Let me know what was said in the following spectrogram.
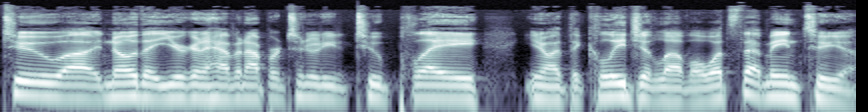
to uh, know that you're going to have an opportunity to play, you know, at the collegiate level? What's that mean to you?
